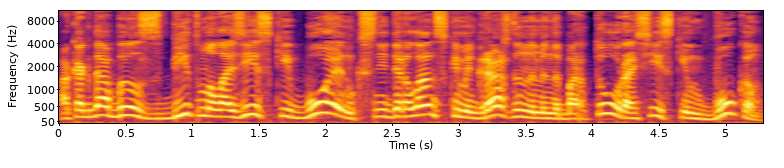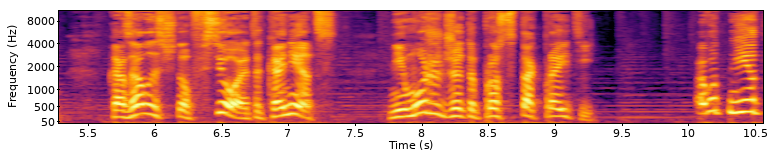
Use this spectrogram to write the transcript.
А когда был сбит малазийский Боинг с нидерландскими гражданами на борту, российским буком, казалось, что все, это конец. Не может же это просто так пройти. А вот нет,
